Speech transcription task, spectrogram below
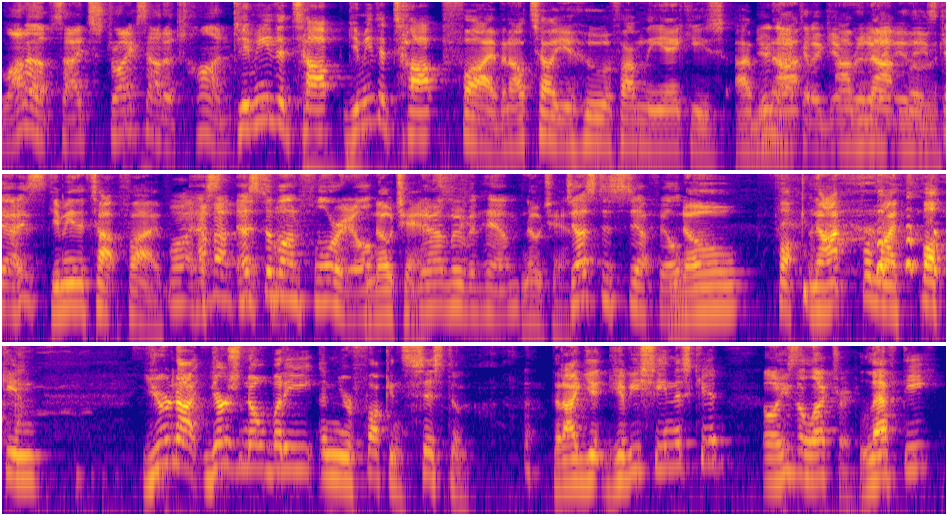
a lot of upside, strikes out a ton. Give me the top. Give me the top five, and I'll tell you who. If I'm the Yankees, I'm You're not. not gonna get I'm rid of not any of these guys? Give me the top five. Well, how about this Estevan Florial. No chance. You're not moving him. No chance. Justus Sheffield. no fuck. Not for my fucking. You're not. There's nobody in your fucking system that I get. Have you seen this kid? Oh, he's electric. Lefty.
